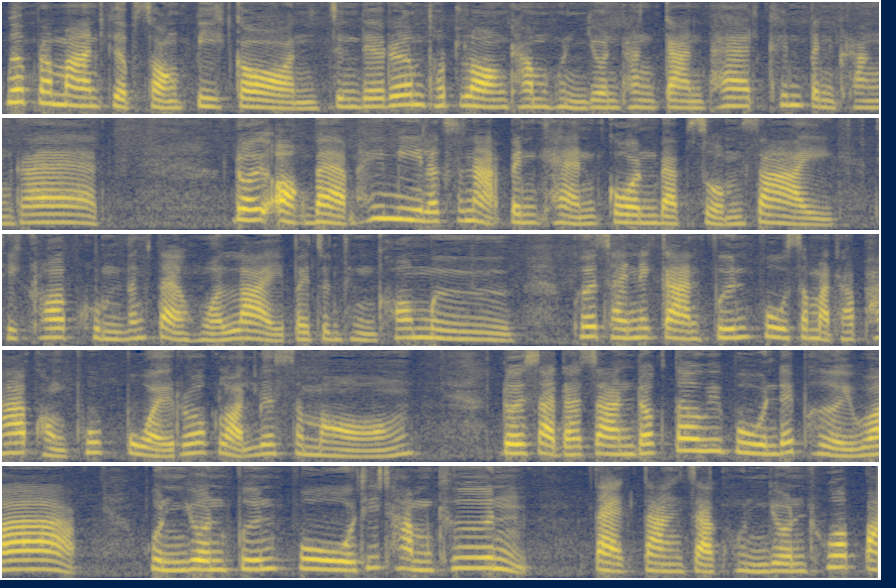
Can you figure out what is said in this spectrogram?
เมื่อประมาณเกือบ 2 ปีก่อน จึงได้เริ่มทดลองทำหุ่นยนต์ทางการแพทย์ขึ้นเป็นครั้งแรก โดยออกแบบให้มีลักษณะเป็นแขนกลแบบสวมใส่ ที่ครอบคลุมตั้งแต่หัวไหล่ไปจนถึงข้อมือ เพื่อใช้ในการฟื้นฟูสมรรถภาพของผู้ป่วยโรคหลอดเลือดสมอง โดยศาสตราจารย์ ดรวิบูลได้เผยว่า หุ่นยนต์ฟื้นฟูที่ทำขึ้น แตกต่างจากหุ่นยนต์ทั่วไป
